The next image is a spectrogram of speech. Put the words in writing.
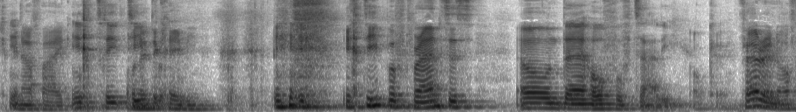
Ich bin auch feig. ich, Und nicht der tippe, Kevin. ich, ich tippe auf die Frances und äh, hoffe auf Sally. Okay, fair enough.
